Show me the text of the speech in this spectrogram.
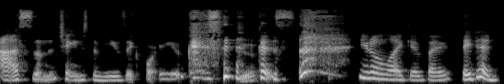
Ask them to change the music for you because yeah. you don't like it, but they did.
